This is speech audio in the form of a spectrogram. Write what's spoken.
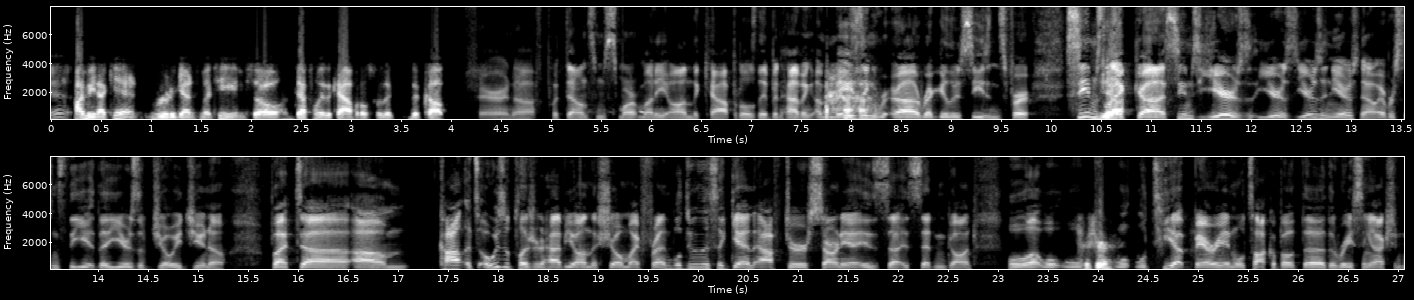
Yeah. I mean, I can't root against my team, so definitely the Capitals for the the cup. Fair enough. Put down some smart money on the Capitals. They've been having amazing uh, regular seasons for seems Yeah. like uh, seems years, years, years and years now. Ever since the the years of Joey Juneau. But uh, um, Kyle, it's always a pleasure to have you on the show, my friend. We'll do this again after Sarnia is uh, is said and gone. We'll uh, we'll we'll, sure. we'll we'll tee up Barrie and we'll talk about the the racing action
